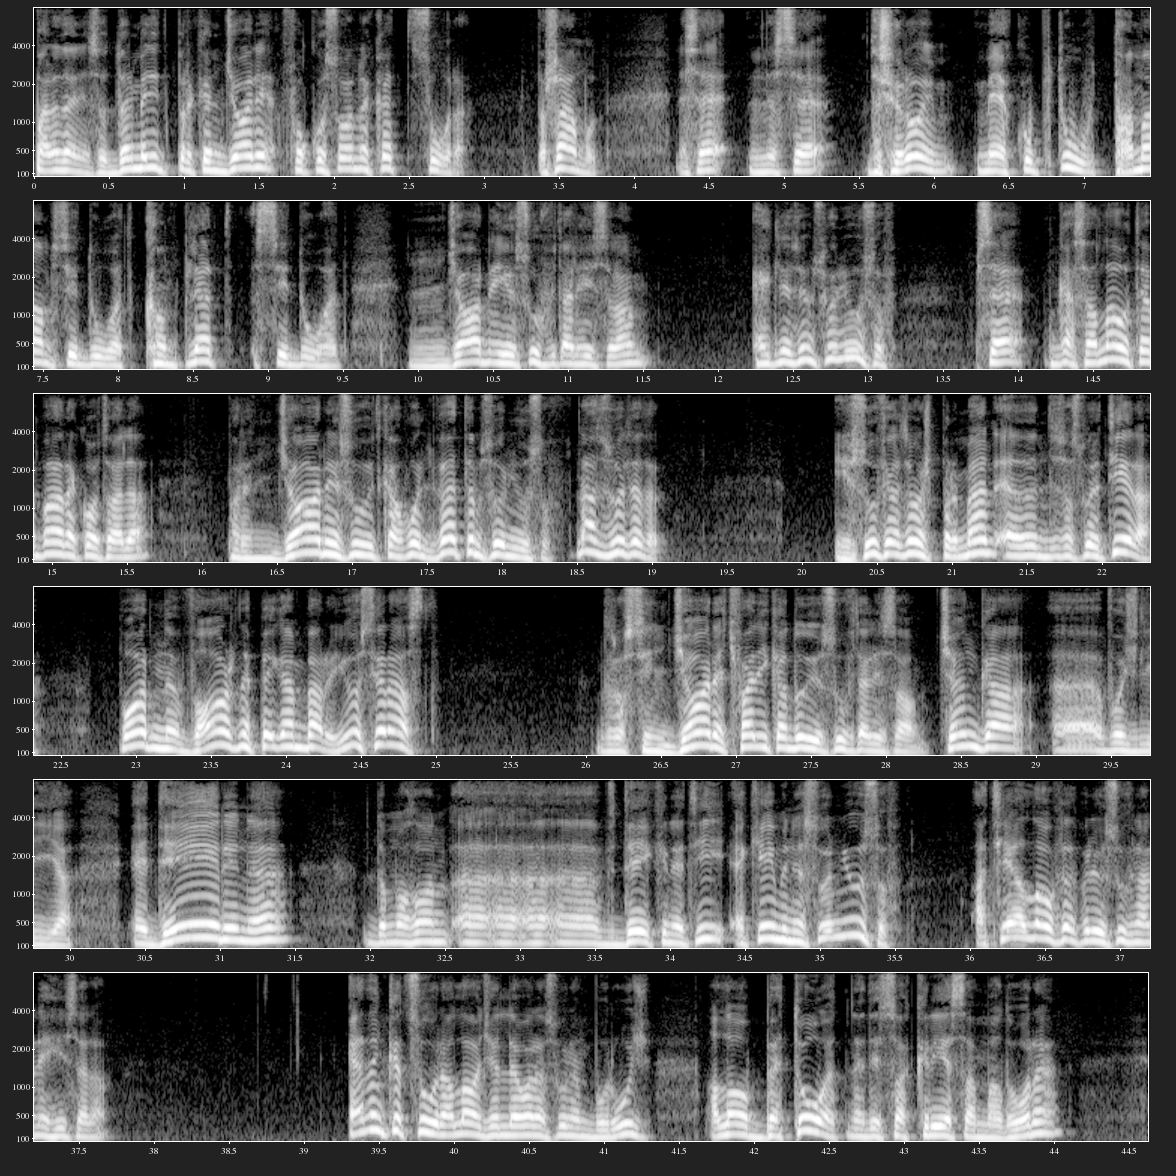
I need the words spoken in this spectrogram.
Prandaj nëse don me ditë për këtë ngjarje, fokusohu në këtë sure. Për shembull, nëse nëse dëshirojmë me kuptu tamam si duhet, komplet si duhet, ngjarjen e Jusufit alejhi selam, E e lexojmë suren Jusuf. Pse, ngase Allahu tebareke ue teala, për ngjarjen e Jusufit ka folë vetëm në suren Jusuf, në asnjë sure tjetër. Jusufi a.s. është përmend edhe në disa sure tjera, por në vazhdën e pejgamberëve, jo si rast. Ndërsa si ngjarje, çfarë i ka ndodhë Jusufit alejhi selam, që nga e, vogjlia, e deri në, domethënë, e, e, e, vdekjen e tij, e kemi në suren Jusuf. Aty Allahu flet për Jusufin a.s. Edhe në këtë sure Allahu xhel-le ue ala suren Buruxh, Allahu betohet në disa krijesa madhore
